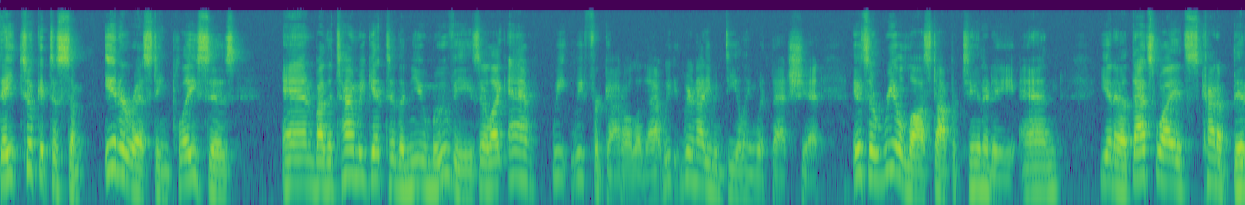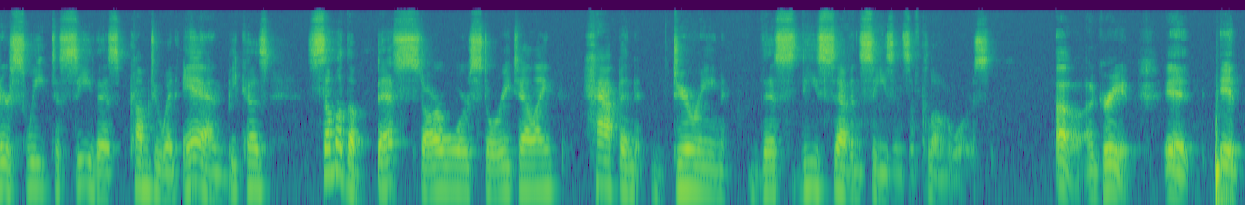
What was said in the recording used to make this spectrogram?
They took it to some interesting places. And by the time we get to the new movies, they're like, eh, we, we forgot all of that. We, we're not even dealing with that shit. It's a real lost opportunity. And, you know, that's why it's kind of bittersweet to see this come to an end because some of the best Star Wars storytelling happened during this these seven seasons of Clone Wars. Oh, agreed. It it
